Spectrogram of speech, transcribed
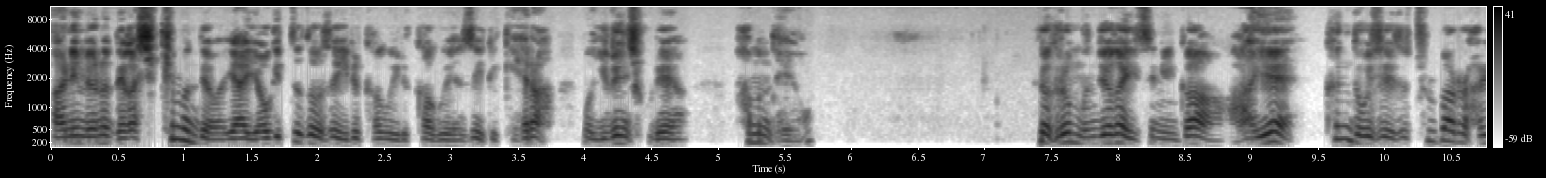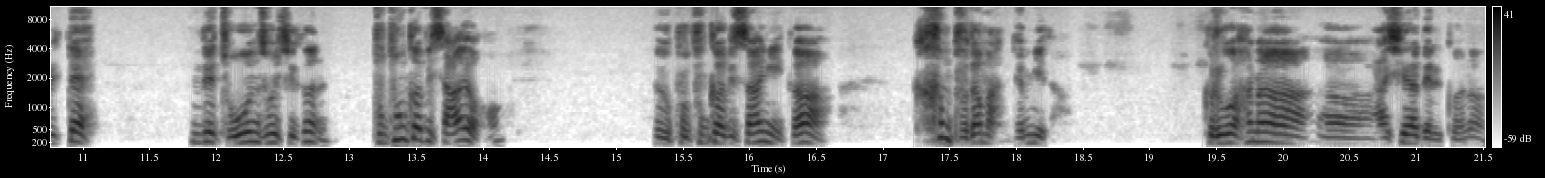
아니면은 내가 시키면 돼요. 야, 여기 뜯어서 이렇게 하고 이렇게 하고 해서 이렇게 해라. 뭐 이런 식으로 해야 하면 돼요. 그러니까 그런 문제가 있으니까 아예 큰 도시에서 출발을 할 때, 근데 좋은 소식은 부품값이 싸요. 그 부품값이 싸니까 큰 부담 안 됩니다. 그리고 하나 어, 아셔야 될 거는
